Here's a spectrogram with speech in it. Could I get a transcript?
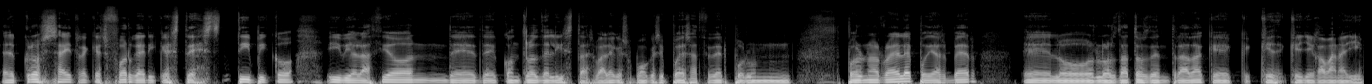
el cross-site request forgery, que este es típico, y violación de, de control de listas, ¿vale? Que supongo que si puedes acceder por un por una URL, podías ver eh, los, los datos de entrada que, que- llegaban allí.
